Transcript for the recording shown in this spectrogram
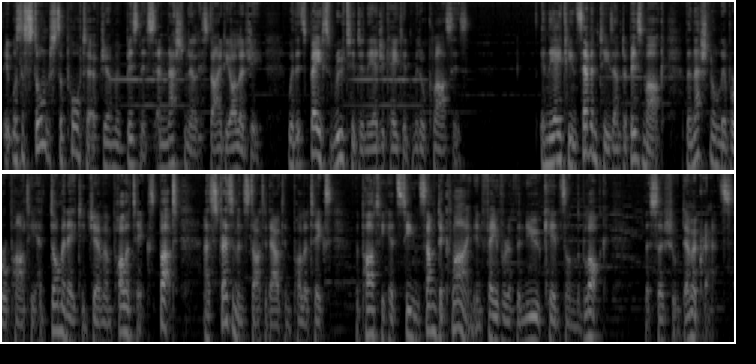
It was a staunch supporter of German business and nationalist ideology, with its base rooted in the educated middle classes. In the 1870s, under Bismarck, the National Liberal Party had dominated German politics, but as Stresemann started out in politics, the party had seen some decline in favour of the new kids on the block, the Social Democrats.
